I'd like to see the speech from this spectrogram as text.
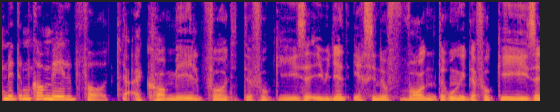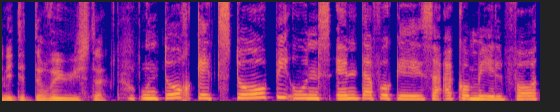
mit dem Kamelpfad. Ja, ein Kamelpfad in der Vogesen. Emilien, ihr seid auf Wanderung in der Vogesen, nicht in der Wüste. Und doch geht's da bei uns in der Vogesen ein Kamelpfad,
